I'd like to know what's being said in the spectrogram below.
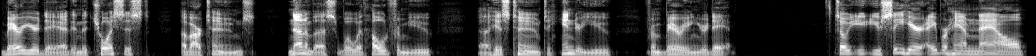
Bury your dead in the choicest of our tombs. None of us will withhold from you uh, his tomb to hinder you from burying your dead. So you, you see here, Abraham now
